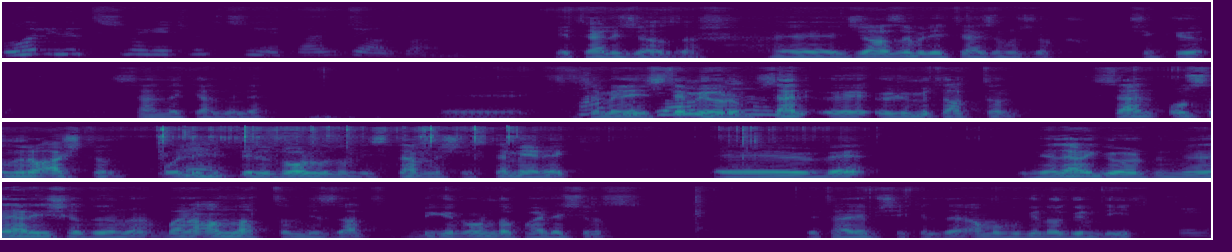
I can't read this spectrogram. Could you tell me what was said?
Bunlar iletişime geçmek için yeterli cihazlar mı? Yeterli cihazlar. Ee, cihaza bile ihtiyacımız yok. Çünkü sen de kendini e, küçümsemeni istemiyorum. Sen e, ölümü tattın. Sen o sınırı aştın. O Evet. limitleri zorladın. istem dışı istemeyerek. E, ve neler gördün, neler yaşadığını bana anlattın bizzat. Bir gün onu da paylaşırız. Detaylı bir şekilde. Ama bugün o gün değil. Değil.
